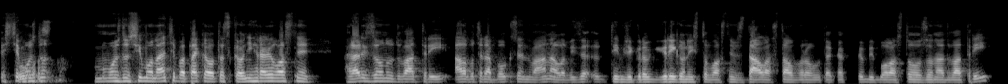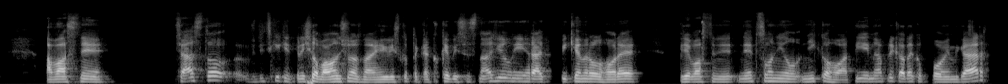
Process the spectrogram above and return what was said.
Ešte možno, možno Šimon, na teba taká otázka. Oni hrali vlastne, hrali zónu 2-3, alebo teda box and one, ale tým, že Grigonis to vlastne vzdal a stal v rohu, tak ako keby bola z toho zóna 2-3. A vlastne často, vždycky, keď prišiel Valenčunas na ihrisko, tak ako keby sa snažili hrať pick and roll hore, kde vlastne neclonil nikoho. A ty napríklad ako point guard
